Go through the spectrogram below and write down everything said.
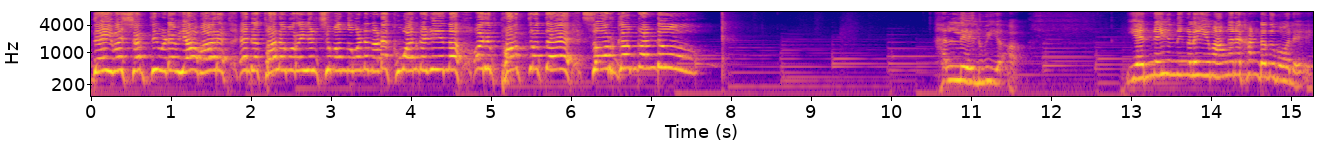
ദൈവശക്തിയുടെ വ്യാപാരം എന്റെ തലമുറയിൽ ചുമന്നുകൊണ്ട് നടക്കുവാൻ കഴിയുന്ന ഒരു പാത്രത്തെ സ്വർഗം കണ്ടു. എന്നെയും നിങ്ങളെയും അങ്ങനെ കണ്ടതുപോലെ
